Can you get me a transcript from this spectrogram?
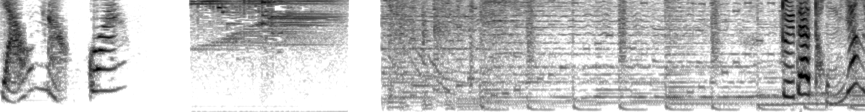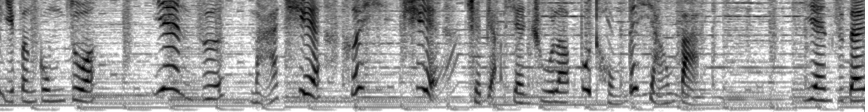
小脑瓜，对待同样一份工作。燕子、麻雀和喜鹊却表现出了不同的想法。燕子的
